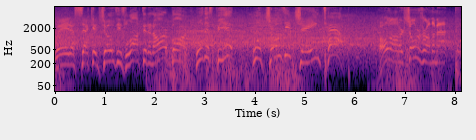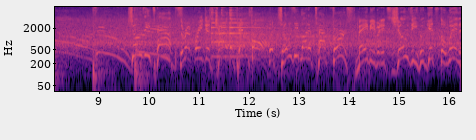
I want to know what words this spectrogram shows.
Wait a second. Josie's locked in an armbar. Will this be it? Will Josie Jane tap? Hold on, her shoulders are on the mat. Josie taps. The referee just counted the pinfall. But Josie might have tapped first. Maybe, but it's Josie who gets the win.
